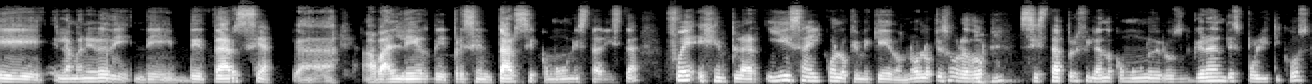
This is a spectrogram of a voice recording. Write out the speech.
eh, la manera de, de, darse a, a, valer, de presentarse como un estadista, fue ejemplar. Y es ahí con lo que me quedo, ¿no? López Obrador se está perfilando como uno de los grandes políticos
